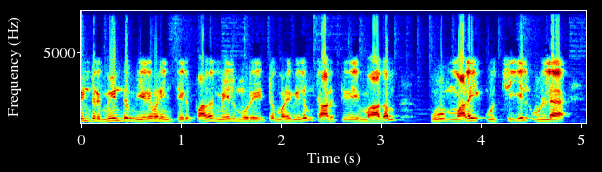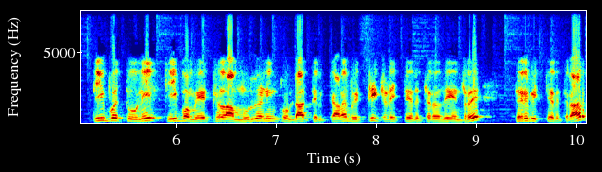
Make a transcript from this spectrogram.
இன்று மீண்டும் இறைவனின் தீர்ப்பாக மேல்முறையீட்டு மனுவிலும் கார்த்திகை மாதம் மலை உச்சியில் உள்ள தீபத்தூணில் தீபம் ஏற்றலாம் முருகனின் கொண்டாட்டிற்கான வெற்றி கிடைத்திருக்கிறது என்று தெரிவித்திருக்கிறார்.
